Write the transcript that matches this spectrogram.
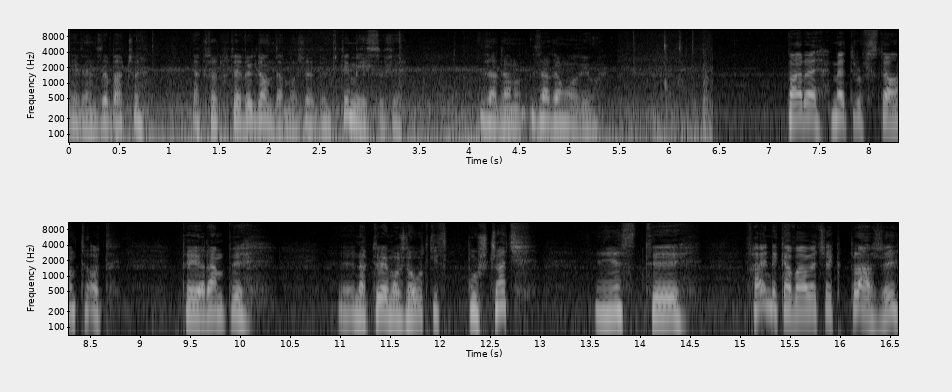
Nie wiem, zobaczę jak to tutaj wygląda. Może bym w tym miejscu się zadom- zadomowił. Parę metrów stąd od tej rampy, y, na której można łódki spuszczać, jest y, fajny kawałeczek plaży.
